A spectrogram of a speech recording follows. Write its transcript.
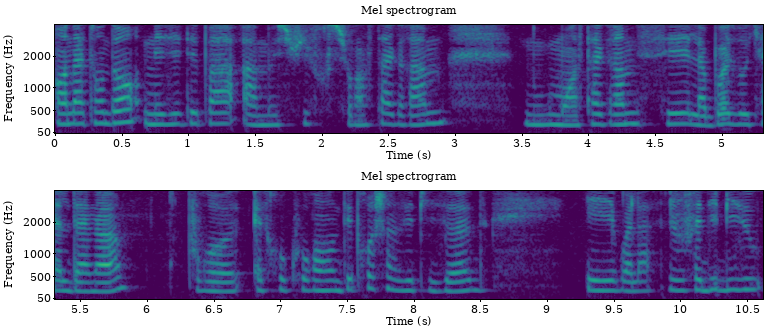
En attendant, n'hésitez pas à me suivre sur Instagram. Donc, mon Instagram c'est la boîte vocale d'Anna pour euh, être au courant des prochains épisodes. Et voilà, je vous fais des bisous.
